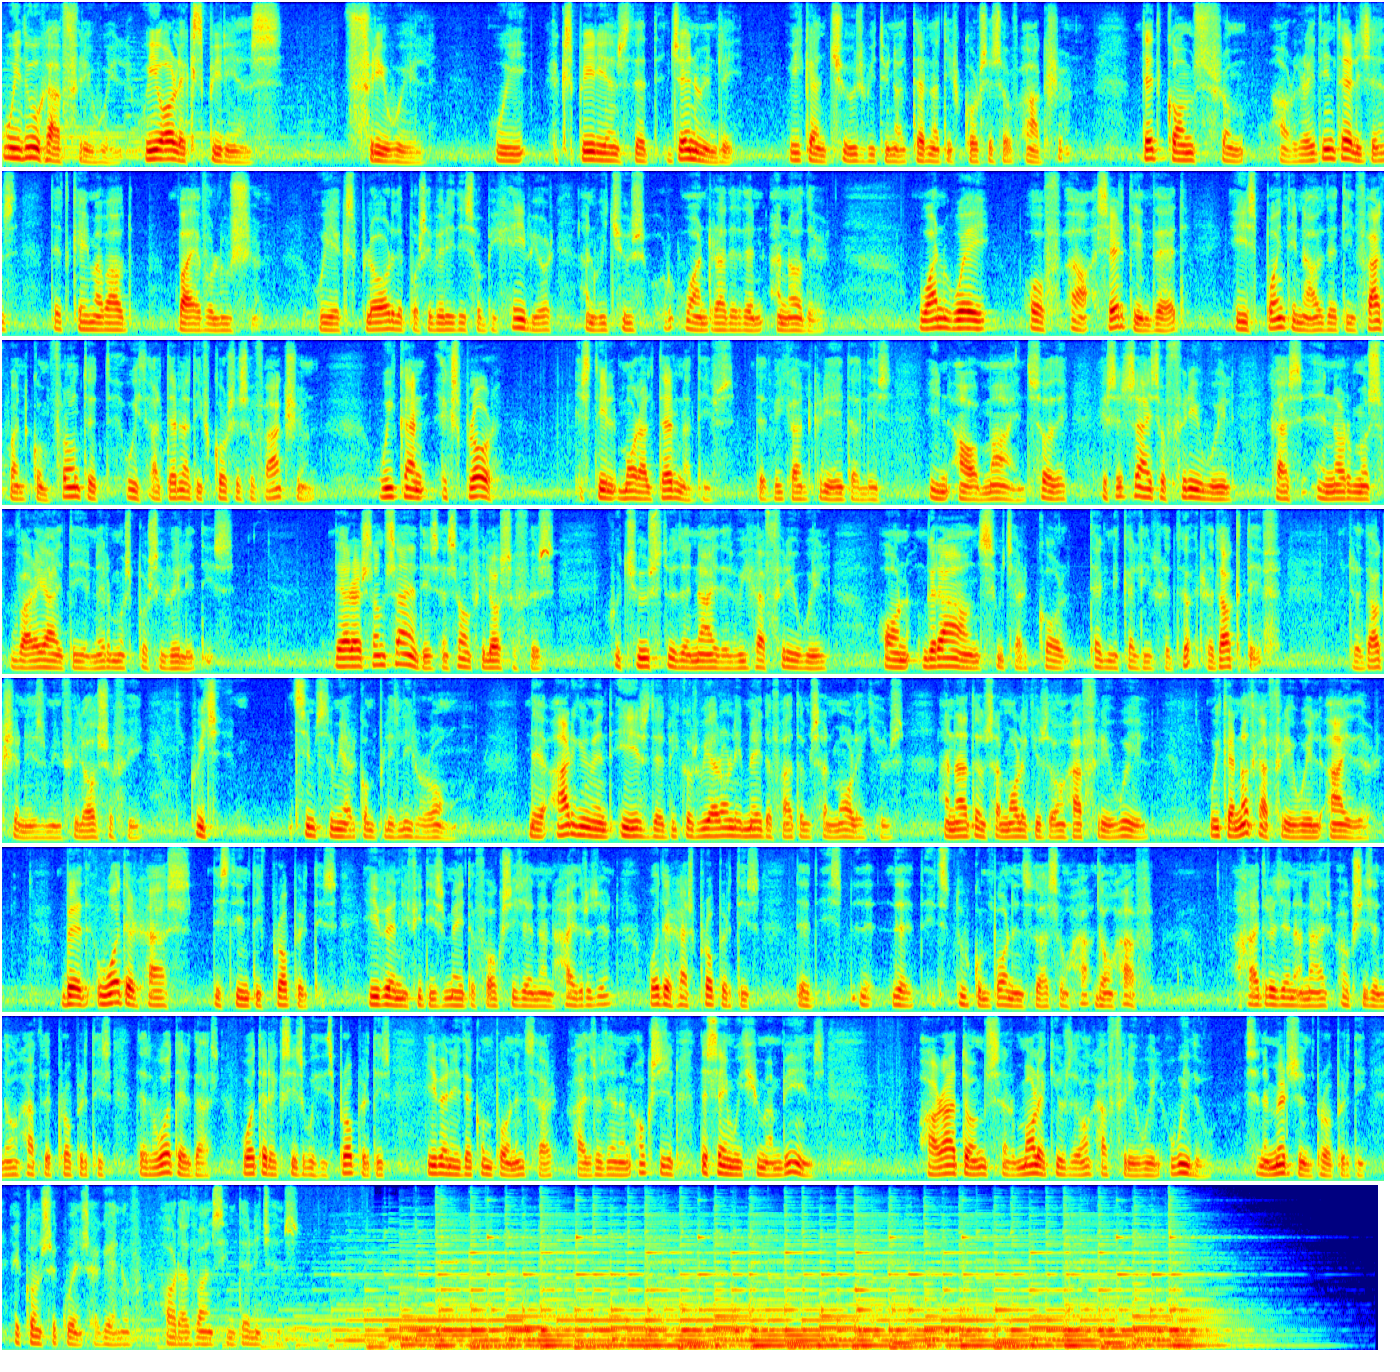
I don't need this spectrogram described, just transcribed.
We do have free will. We all experience free will. We experience that genuinely we can choose between alternative courses of action. That comes from our great intelligence that came about by evolution. We explore the possibilities of behavior and we choose one rather than another. One way of uh, asserting that is pointing out that, in fact, when confronted with alternative courses of action, we can explore still more alternatives that we can create at least in our mind. So the exercise of free will has enormous variety, enormous possibilities. There are some scientists and some philosophers who choose to deny that we have free will on grounds which are called technically redu reductive, reductionism in philosophy, which seems to me are completely wrong. The argument is that because we are only made of atoms and molecules, and atoms and molecules don't have free will, we cannot have free will either. But water has distinctive properties. Even if it is made of oxygen and hydrogen, water has properties that, is, that its two components don't have. Hydrogen and oxygen don't have the properties that water does. Water exists with its properties, even if the components are hydrogen and oxygen. The same with human beings. Our atoms and molecules don't have free will. We do. It's an emergent property, a consequence, again, of our advanced intelligence.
